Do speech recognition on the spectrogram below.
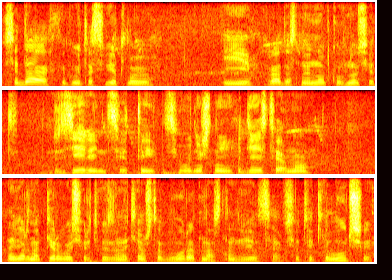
всегда какую-то светлую и радостную нотку вносят зелень, цветы. Сегодняшнее действие, оно, наверное, в первую очередь вызвано тем, чтобы город наш становился все-таки лучше,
